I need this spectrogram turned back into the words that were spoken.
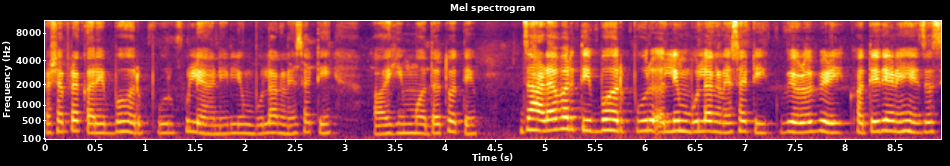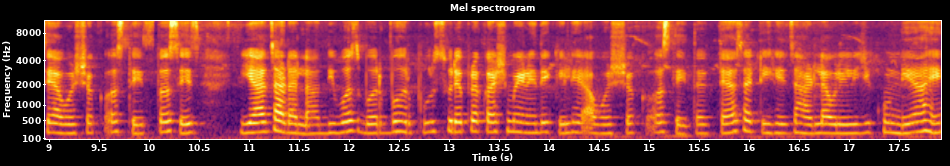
अशा प्रकारे भरपूर फुले आणि लिंबू लागण्यासाठी ही मदत होते. झाडावरती भरपूर लिंबू लागण्यासाठी वेळोवेळी खते देणे हे जसे आवश्यक असते तसेच या झाडाला दिवसभर भरपूर सूर्यप्रकाश मिळणे देखील हे आवश्यक असते. तर त्यासाठी हे झाड लावलेली जी कुंडी आहे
